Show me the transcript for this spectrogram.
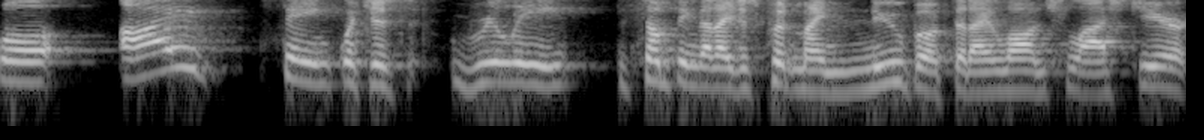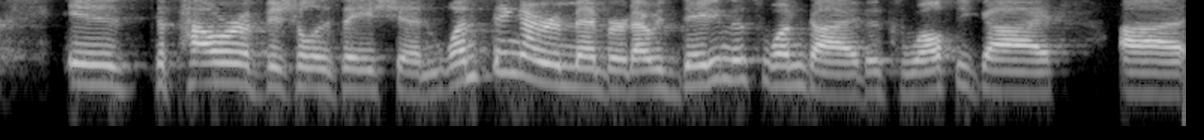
Well, I think, which is really something that I just put in my new book that I launched last year, is the power of visualization. One thing I remembered, I was dating this one guy, this wealthy guy uh,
